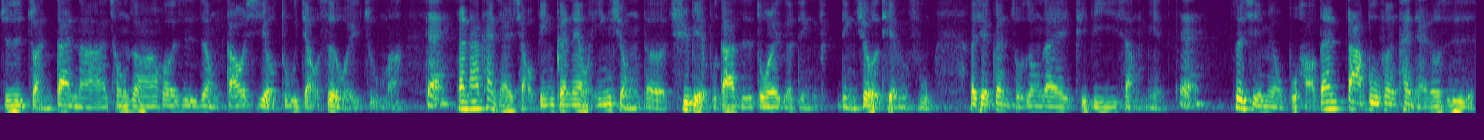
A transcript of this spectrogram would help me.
就是转蛋啊、冲撞啊，或者是这种高稀有度角色为主嘛。对。但他看起来小兵跟那种英雄的区别不大，只是多了一个领领袖的天赋，而且更着重在 PVE 上面。对。这其实没有不好，但大部分看起来都是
